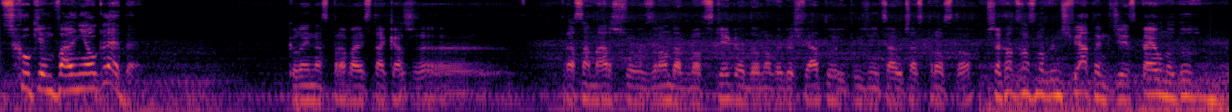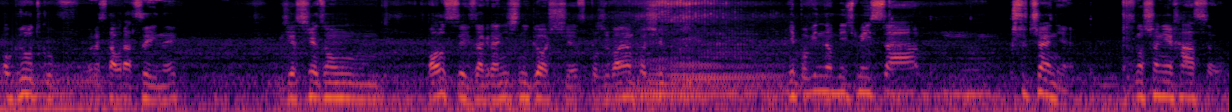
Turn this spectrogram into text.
z hukiem walnie o glebę. Kolejna sprawa jest taka, że trasa marszu z Ronda Dmowskiego do Nowego Światu i później cały czas prosto. Przechodząc Nowym Światem, gdzie jest pełno ogródków restauracyjnych, gdzie siedzą polscy i zagraniczni goście, spożywają posiłki, nie powinno mieć miejsca mm, krzyczenie, znoszenie haseł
